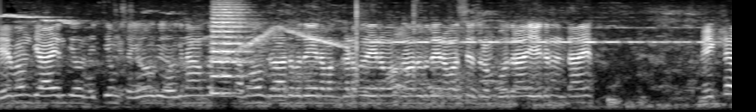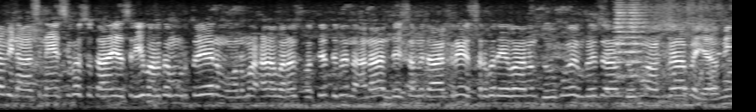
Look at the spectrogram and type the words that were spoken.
ఏం ధ్యాయంతి నిత్యం సయోగి యోగినాం నమో రాధపదే నమ గణపదే నమ రాధపదే నమస్య లంబోదరాయ ఏకదంతాయ विघ्न विनाशने शिव सुताय श्रीवरदमूर्त वनस्पत्यद्विनानान्देशमिताग्रे सर्वदेवानं धूपो मृतां धूमाग्रापयामि।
